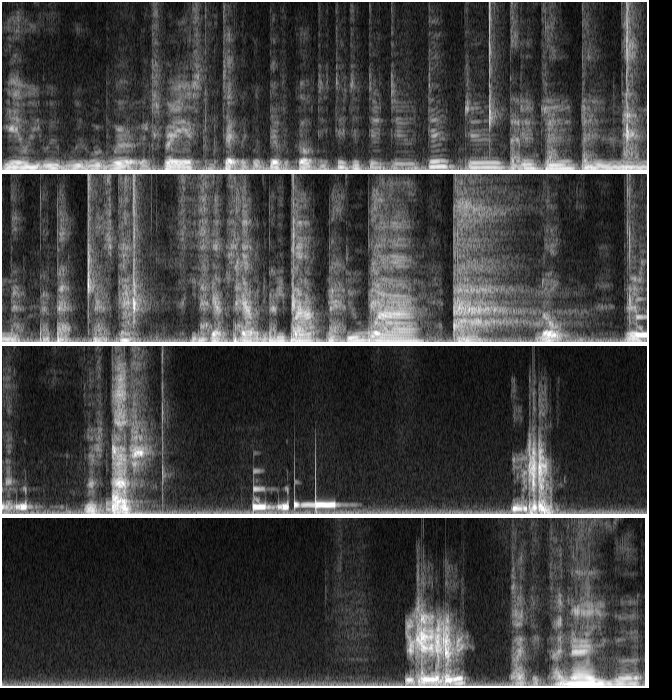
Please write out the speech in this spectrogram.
Yeah, we we we we're- we're experiencing technical difficulties. Do do do do do do do do do. Scott, ski scap scabbity beep bop do why. Nope. There's there's apps. You can hear me? I can I can. Now you good.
